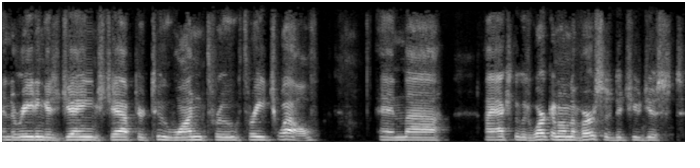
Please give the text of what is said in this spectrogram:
and the reading is James chapter two one through three twelve, and uh, I actually was working on the verses that you just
